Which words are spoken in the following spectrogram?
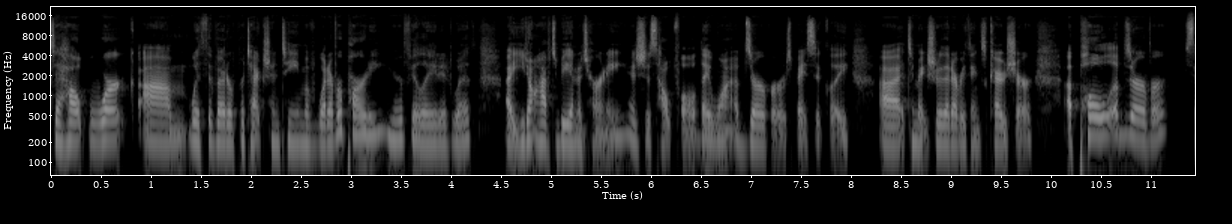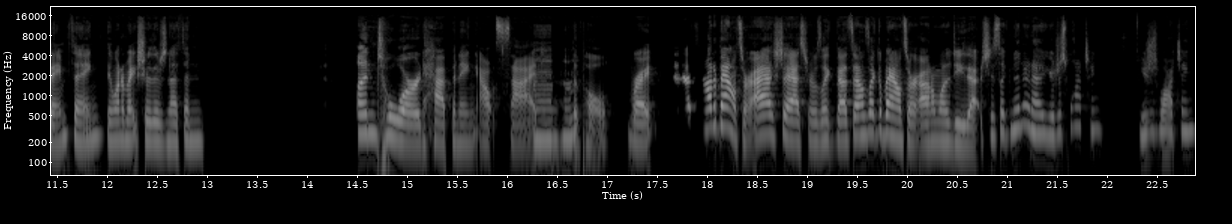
to help work um, with the voter protection team of whatever party you're affiliated with. Uh, you don't have to be an attorney, it's just helpful. They want observers basically uh, to make sure that everything's kosher. A poll observer, same thing. They want to make sure there's nothing untoward happening outside mm-hmm. the poll, right? That's not a bouncer. I actually asked her, I was like, that sounds like a bouncer. I don't want to do that. She's like, no, no, no, you're just watching. You're just watching.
